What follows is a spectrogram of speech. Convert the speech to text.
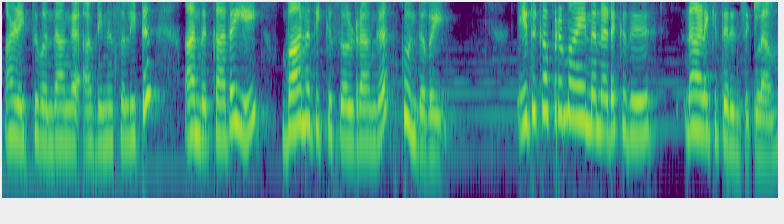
அழைத்து வந்தாங்க அப்படின்னு சொல்லிட்டு அந்த கதையை வானதிக்கு சொல்றாங்க குந்தவை. இதுக்கப்புறமா என்ன நடக்குது? நாளைக்கு தெரிஞ்சுக்கலாம்.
